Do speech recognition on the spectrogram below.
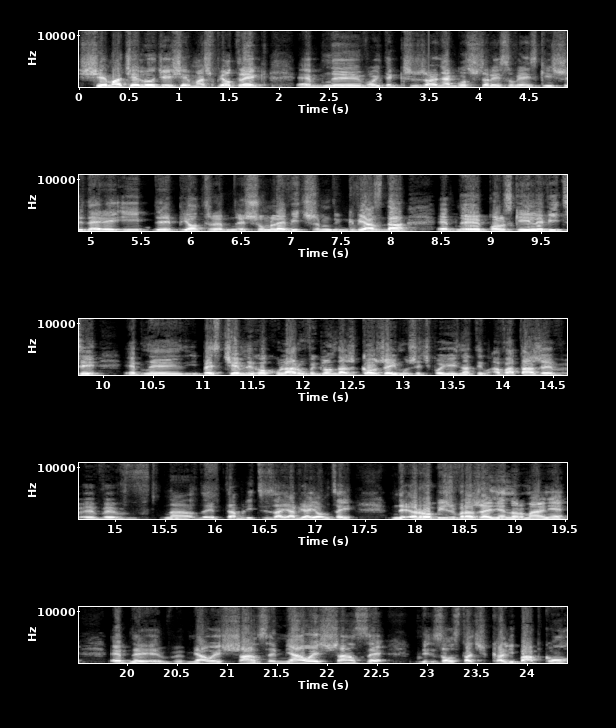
Siemacie ludzie, siemasz Piotrek, e, Wojtek Krzyżania, głos szczerej słowiańskiej szydery i e, Piotr Szumlewicz, gwiazda e, polskiej lewicy. Bez ciemnych okularów wyglądasz gorzej, muszę ci powiedzieć, na tym awatarze na tablicy zajawiającej. Robisz wrażenie normalnie, miałeś szansę, miałeś szansę zostać kalibabką,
